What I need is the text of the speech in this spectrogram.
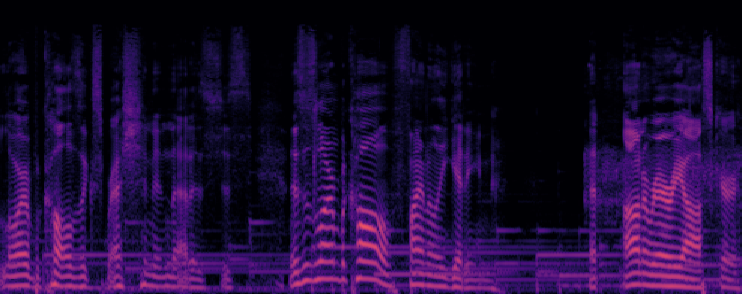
Laura Bacall's expression in that is just this is Lauren Bacall finally getting that honorary Oscar.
